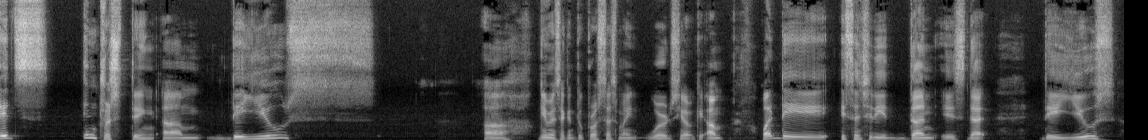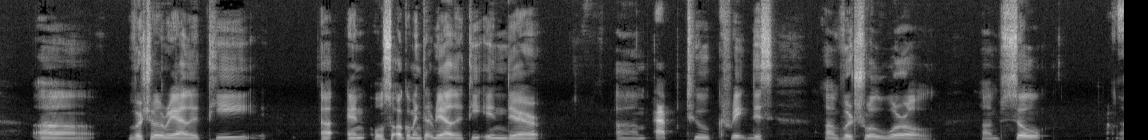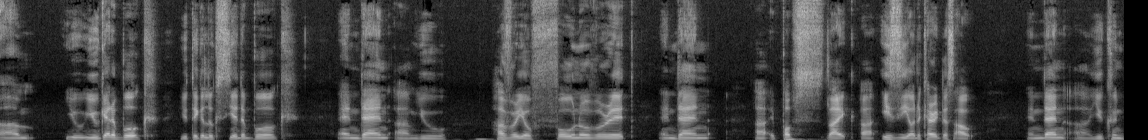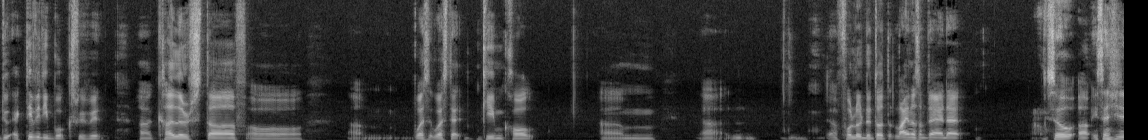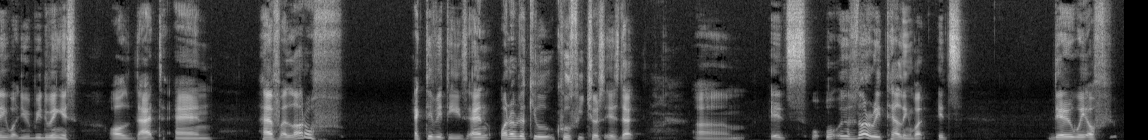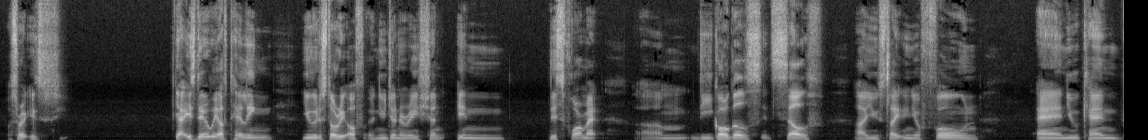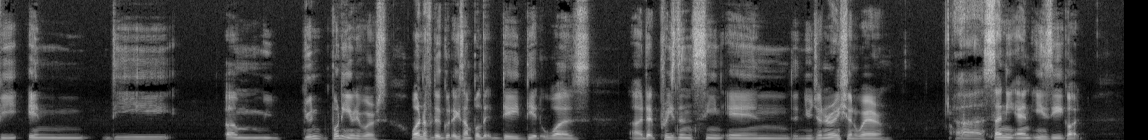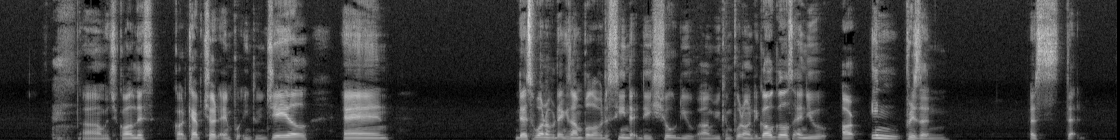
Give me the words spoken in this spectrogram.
It's interesting. Um, they use. Uh, give me a second to process my words here. Okay. Um, what they essentially done is that they use uh virtual reality uh, and also augmented reality in their um, app to create this uh, virtual world. Um, so um, you you get a book, you take a look see at the book, and then um, you hover your phone over it, and then uh, it pops like uh, Izzy or the characters out, and then uh, you can do activity books with it, uh, color stuff or um, what's what's that game called? Um, uh, follow the dotted line or something like that. So uh, essentially, what you'll be doing is all that and have a lot of activities. And one of the cool, cool features is that um, it's it's not retelling, but it's their way of sorry, it's yeah, it's their way of telling you the story of a new generation in this format. Um, the goggles itself, uh, you slide in your phone, and you can be in the um, Pony universe one of the good example that they did was uh, that prison scene in the new generation where uh, Sunny and Izzy got uh, what you call this got captured and put into jail and that's one of the example of the scene that they showed you. Um, you can put on the goggles and you are in prison. As that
